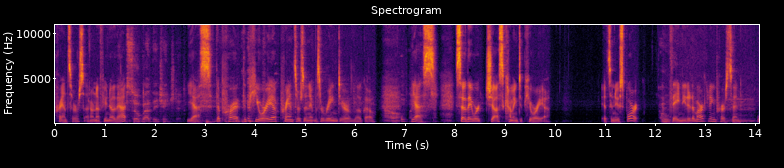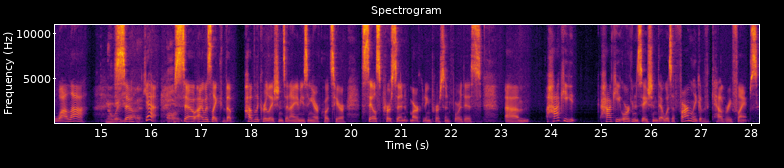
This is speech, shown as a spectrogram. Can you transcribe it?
Prancers. I don't know if you know that. So glad they changed it. Yes, the the Peoria Prancers, and it was a reindeer logo. Oh, Yes. So they were just coming to Peoria. It's a new sport. Oh. They needed a marketing person. Mm. Voila. No way. so, you got it. yeah. Oh, okay. so I was like the public relations, and I am using air quotes here, salesperson, marketing person for this um, hockey hockey organization that was a farm league of the Calgary Flames.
